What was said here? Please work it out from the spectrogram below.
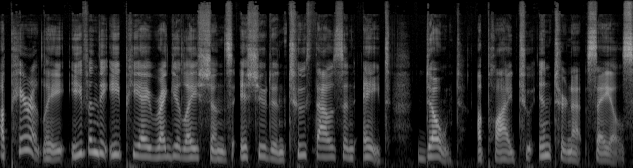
Apparently, even the EPA regulations issued in 2008 don't apply to internet sales.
